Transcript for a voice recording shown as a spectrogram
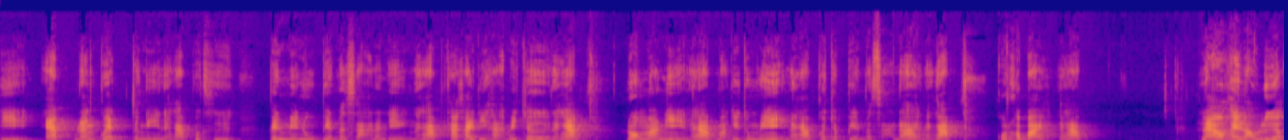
ที่แอป language ตรงนี้นะครับก็คือ เป็นเมนูเปลี่ยนภาษานั่นเองนะครับ ถ้าใครที่หาไม่เจอนะครับ ลองมานี่นะครับ มาที่ตรงนี้นะครับ ก็จะเปลี่ยนภาษาได้นะครับ กดเข้าไปนะครับ แล้วให้เราเลือก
